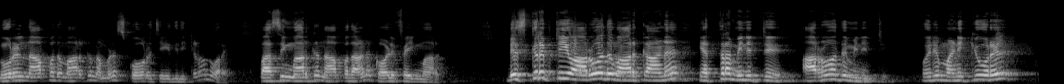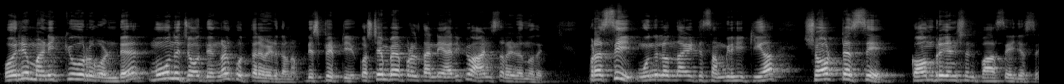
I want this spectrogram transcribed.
നൂറിൽ നാൽപ്പത് മാർക്ക് നമ്മൾ സ്കോർ ചെയ്തിരിക്കണം എന്ന് പറയും. പാസിംഗ് മാർക്ക് നാൽപ്പതാണ് ക്വാളിഫയിങ് മാർക്ക് ഡിസ്ക്രിപ്റ്റീവ് അറുപത് മാർക്കാണ്. എത്ര മിനിറ്റ് അറുപത് മിനിറ്റ് ഒരു മണിക്കൂറിൽ ഒരു മണിക്കൂർ കൊണ്ട് മൂന്ന് ചോദ്യങ്ങൾക്ക് ഉത്തരം എഴുതണം. ഡിസ്ക്രിപ്റ്റീവ് ക്വസ്റ്റ്യൻ പേപ്പറിൽ തന്നെ ആയിരിക്കും ആൻസർ എഴുതുന്നത്. പ്രസി മൂന്നിലൊന്നായിട്ട് സംഗ്രഹിക്കുക. ഷോർട്ട് എസ് കോംപ്രിഹെൻഷൻ പാസേജസ്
